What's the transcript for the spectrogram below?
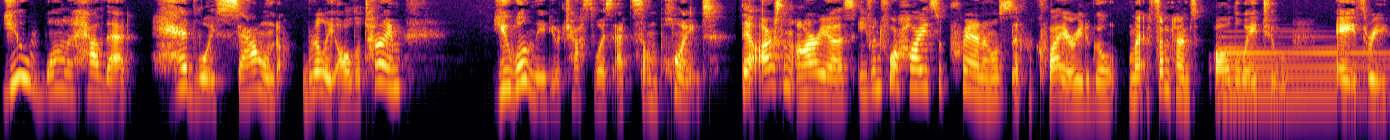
you want to have that head voice sound really all the time, you will need your chest voice at some point. There are some arias, even for high sopranos, that require you to go sometimes all the way to A3.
